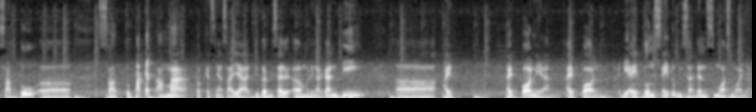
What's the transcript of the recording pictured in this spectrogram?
satu uh, satu paket ama podcastnya saya. Juga bisa uh, mendengarkan di uh, iPhone ya iPhone. Di iTunes-nya itu bisa dan semua semuanya.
